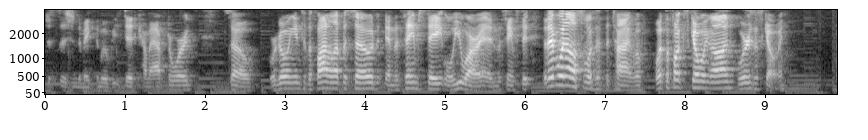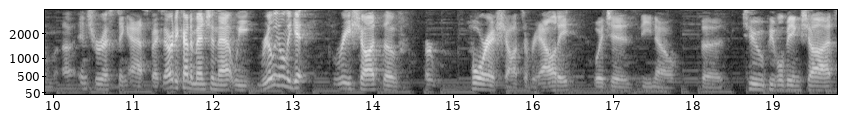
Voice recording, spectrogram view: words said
decision to make the movies did come afterwards. So we're going into the final episode in the same state. Well, you are in the same state that everyone else was at the time. Of what the fuck's going on? Where's this going? Uh, interesting aspects. I already kind of mentioned that we really only get three shots of, or four-ish shots of reality, which is the you know the two people being shot,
